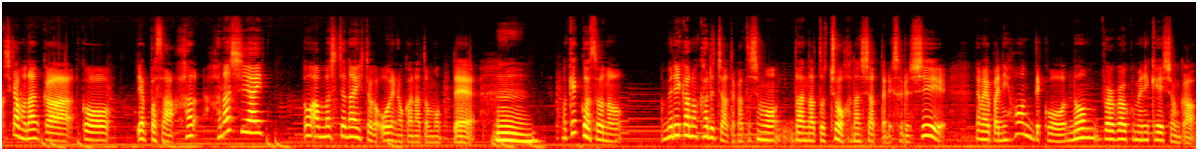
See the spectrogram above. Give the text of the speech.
しかもなんか、こう、やっぱさ、は、話し合いをあんましてない人が多いのかなと思って、うん。まあ、結構その、アメリカのカルチャーとか私も旦那と超話し合ったりするし、でもやっぱ日本でこう、ノンバーバルコミュニケーションが、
